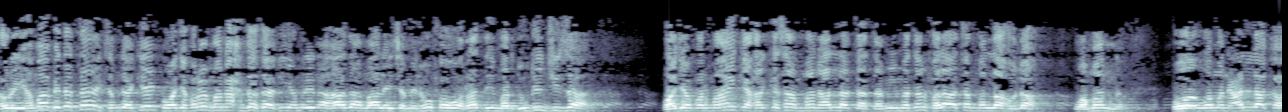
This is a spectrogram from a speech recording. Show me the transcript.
اور یہ ہما بدت ہے، سمجھا کہ خواجہ فرمان من احدث فی امرنا هذا ما ليس منه فهو رد مردود چیزا. خواجہ فرمائے کہ ہر کسا من اللہ کا تمیمتا فلا اتم اللہ لا ومن ومن اللہ کا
